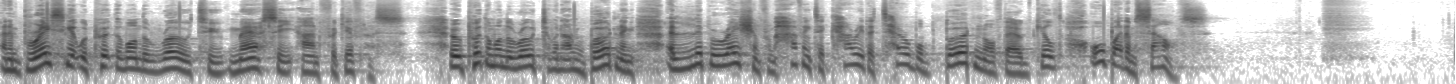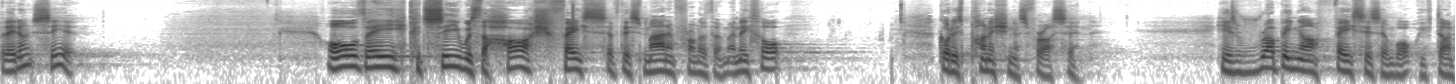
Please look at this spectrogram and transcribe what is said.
And embracing it would put them on the road to mercy and forgiveness. It would put them on the road to an unburdening, a liberation from having to carry the terrible burden of their guilt all by themselves. But they don't see it. All they could see was the harsh face of this man in front of them, and they thought, God is punishing us for our sin. He is rubbing our faces in what we've done.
